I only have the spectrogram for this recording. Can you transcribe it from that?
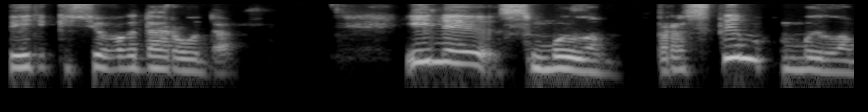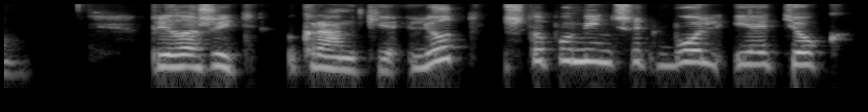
перекисью водорода или с мылом, простым мылом приложить к ранке лед, чтобы уменьшить боль и отек,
